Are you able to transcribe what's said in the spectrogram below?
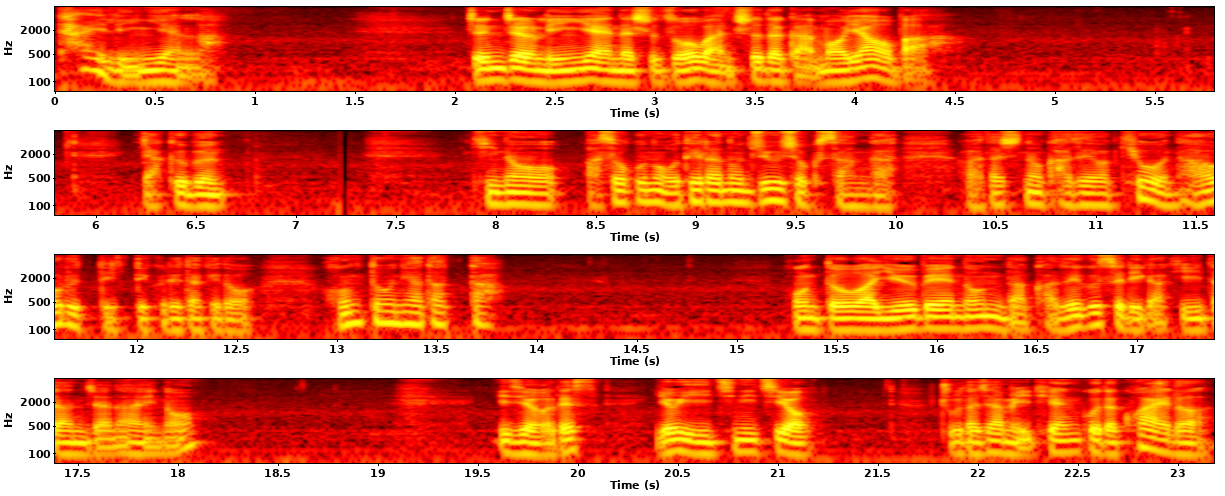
太灵验了。真正灵验的是昨晚吃的感冒药吧？雅各本。昨日あそこのお寺の住職さんが私の風邪は今日治るって言ってくれたけど本当に当たった本当は夕べ飲んだ風邪薬が効いたんじゃないの以上です良い一日を祝大家每天过得快乐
